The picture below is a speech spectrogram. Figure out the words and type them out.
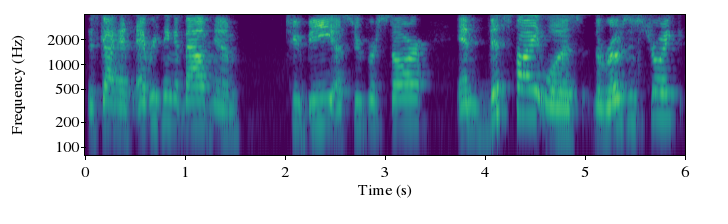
This guy has everything about him to be a superstar. And this fight was the Rozenstruik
